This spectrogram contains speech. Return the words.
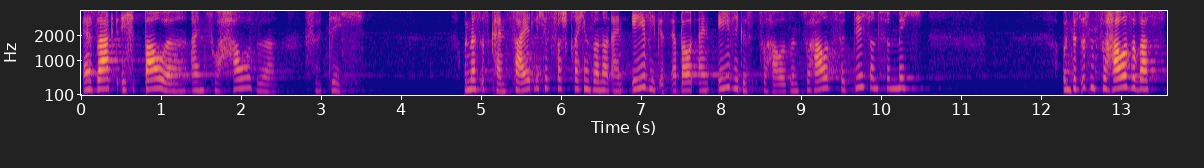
Er sagt, ich baue ein Zuhause für dich. Und das ist kein zeitliches Versprechen, sondern ein ewiges. Er baut ein ewiges Zuhause, ein Zuhause für dich und für mich. Und das ist ein Zuhause, was,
